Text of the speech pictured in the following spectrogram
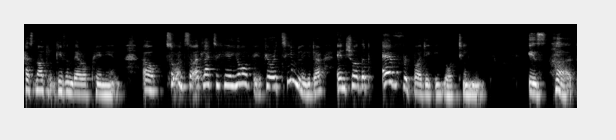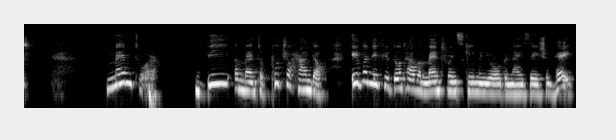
has not given their opinion. Oh, so and so, I'd like to hear your view. If you're a team leader, ensure that everybody in your team is heard. Mentor. Be a mentor. Put your hand up. Even if you don't have a mentoring scheme in your organization, hey,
